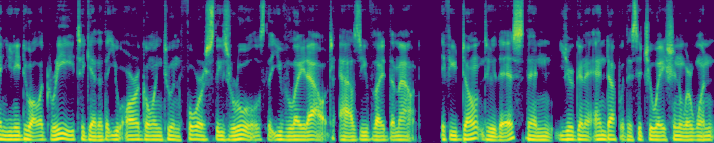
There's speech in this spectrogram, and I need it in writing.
and you need to all agree together that you are going to enforce these rules that you've laid out as you've laid them out. If you don't do this, then you're going to end up with a situation where one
